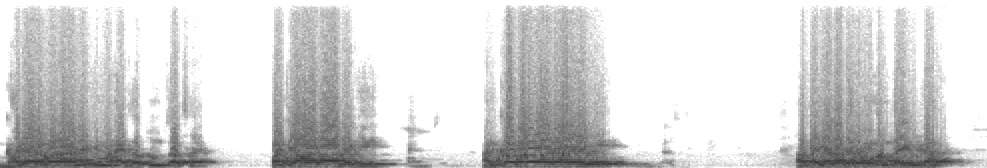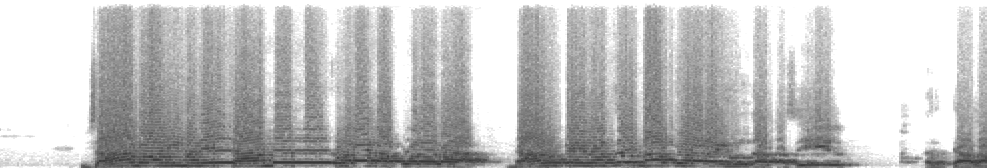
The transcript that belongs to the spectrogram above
घड्याळवाला आलं की म्हणायचा तुमचाच आहे. पंजावाला आलं की आणि कबरवाला आलं की आता याला धर्म म्हणता येईल का? जांबवाडीमध्ये जांबत चोरायला पोराला दारू प्यायला जर बाप पोराला घेऊन जात असेल तर त्याला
